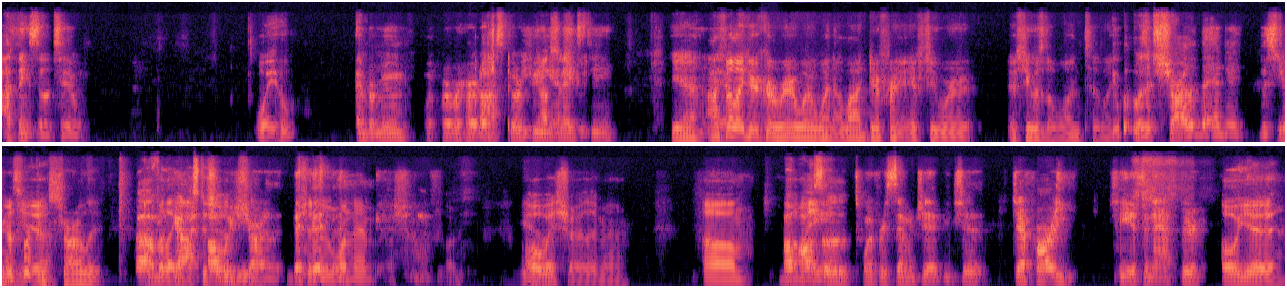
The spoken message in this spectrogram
I think so too. Wait, who? Ember Moon, remember heard Asuka feuding Asuka NXT? Yeah, I feel like her career would have went a lot different if she were if she was the one to like. Was it Charlotte that ended the Yeah, streak? it's fucking Yeah. Charlotte. Oh I my feel like god, Asuka should have always Charlotte. Should have won that. Yeah. Always Charlotte, man. Um. oh, also 24 7 championship. Jeff Hardy chasing after. Oh yeah,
